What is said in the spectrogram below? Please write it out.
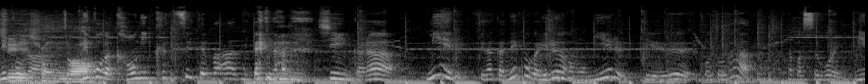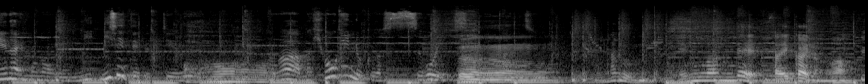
猫が猫が顔にくっついてバーみたいな、うん。シーンから見えるってなんか猫がいるのがもう見えるっていうことがやっぱすごい見えないものを見見せてるっていうのが、まあ、表現力がすごいですうんうんうん。多分 m 1で最下位なのは、う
